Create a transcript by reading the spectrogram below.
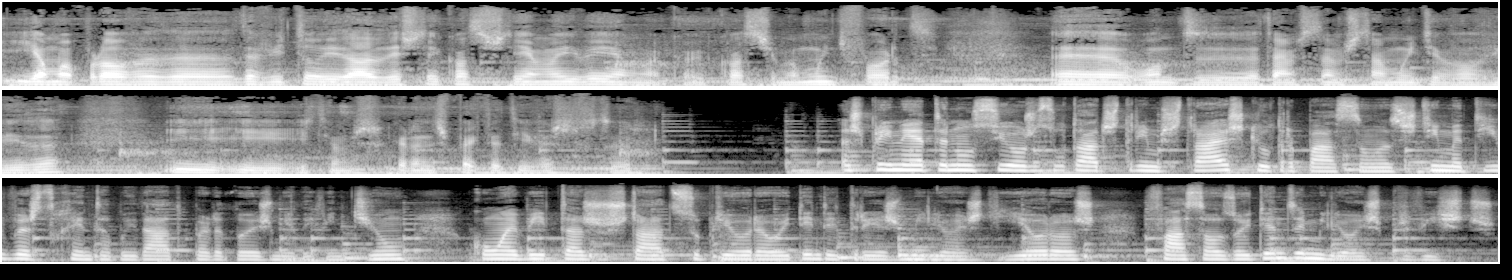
e é uma prova da, da vitalidade deste ecossistema IBM, é um ecossistema muito forte uh, onde a Timestamp está muito envolvida e, e, e temos grandes expectativas de futuro. A Sprinet anunciou os resultados trimestrais que ultrapassam as estimativas de rentabilidade para 2021, com um EBITDA ajustado superior a 83 milhões de euros, face aos 80 milhões previstos.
